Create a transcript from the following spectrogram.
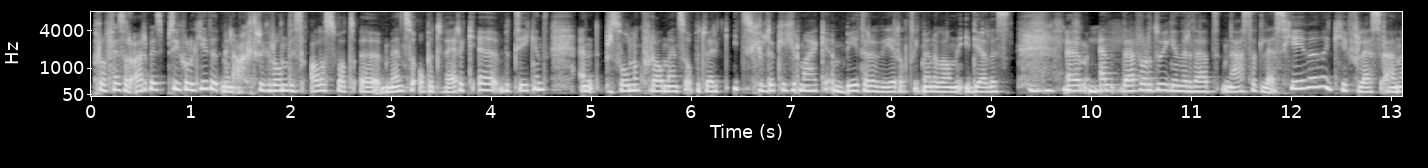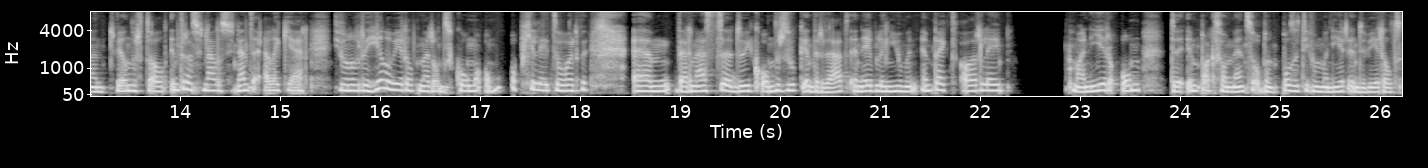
professor arbeidspsychologie, dat mijn achtergrond is alles wat uh, mensen op het werk uh, betekent. En persoonlijk vooral mensen op het werk iets gelukkiger maken, een betere wereld. Ik ben nogal een idealist. um, en daarvoor doe ik inderdaad naast het lesgeven, ik geef les aan een tweehonderdtal internationale studenten elk jaar, die van over de hele wereld naar ons komen om opgeleid te worden. Um, daarnaast uh, doe ik onderzoek, inderdaad, Enabling Human Impact, allerlei manier om de impact van mensen op een positieve manier in de wereld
